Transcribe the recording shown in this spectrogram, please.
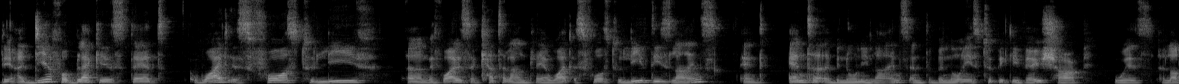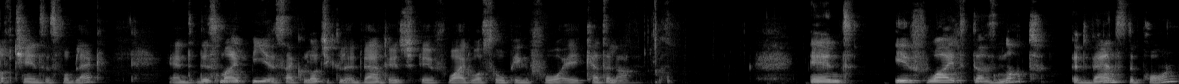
the idea for black is that white is forced to leave, um, if white is a Catalan player, white is forced to leave these lines and enter a Benoni lines. And the Benoni is typically very sharp with a lot of chances for black. And this might be a psychological advantage if white was hoping for a Catalan. And if white does not advance the pawn,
